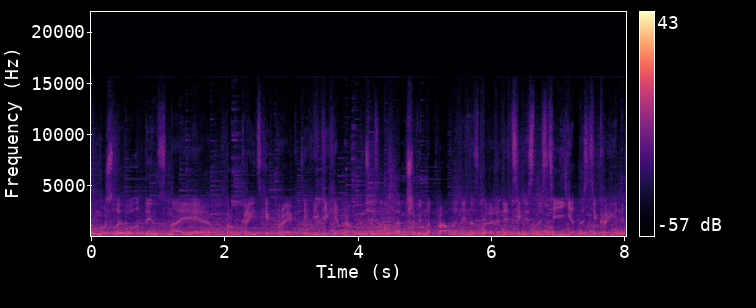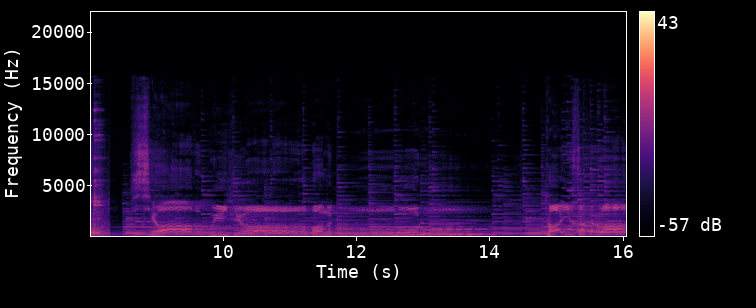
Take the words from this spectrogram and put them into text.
ну, можливо один з найпроукраїнських проєктів, в яких я брав участь, тому що він направлений на збереження цілісності і єдності країни. Та й заграв,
